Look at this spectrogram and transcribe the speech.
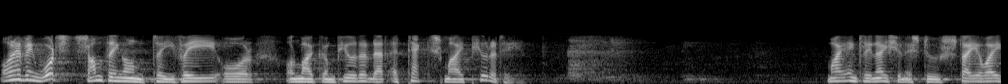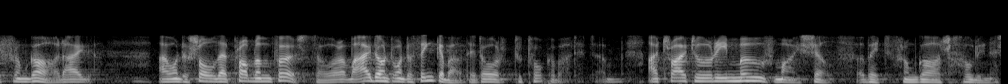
or having watched something on TV or on my computer that attacks my purity. My inclination is to stay away from God. I, I want to solve that problem first, or I don't want to think about it or to talk about it. Um, I try to remove myself a bit from God's holiness.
